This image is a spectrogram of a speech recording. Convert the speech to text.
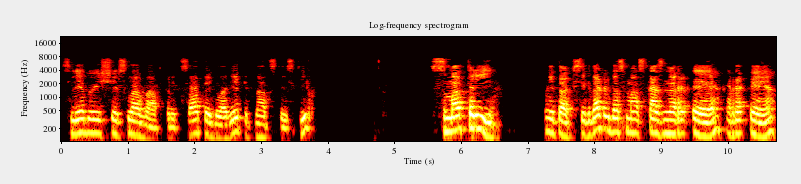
следующие слова в 30 главе, 15 стих. Смотри, Итак, всегда, когда сказано «ре», «ре»,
